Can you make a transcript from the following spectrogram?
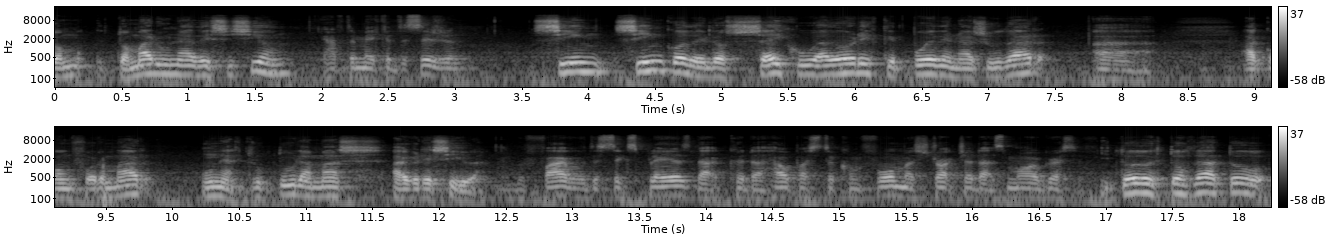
tom- tomar una decisión you have to make a decision sin cinco de los seis jugadores que pueden ayudar a, a conformar una estructura más agresiva. with five of the six players that could help us to conform a structure that's more aggressive. Y todos estos datos,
